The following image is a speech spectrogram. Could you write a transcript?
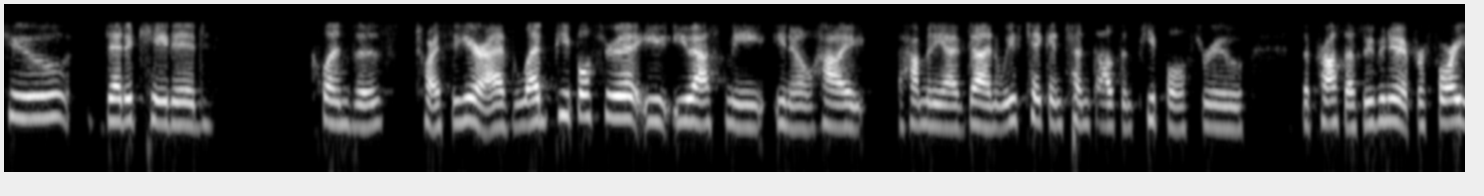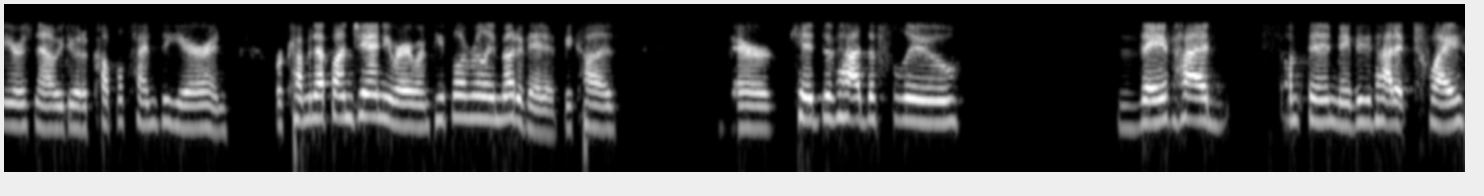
two dedicated cleanses twice a year. I've led people through it. You you asked me, you know, how I how many I've done. We've taken 10,000 people through the process. We've been doing it for 4 years now. We do it a couple times a year and we're coming up on January when people are really motivated because their kids have had the flu. They've had something, maybe they've had it twice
